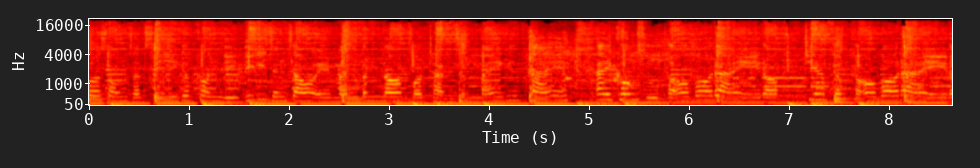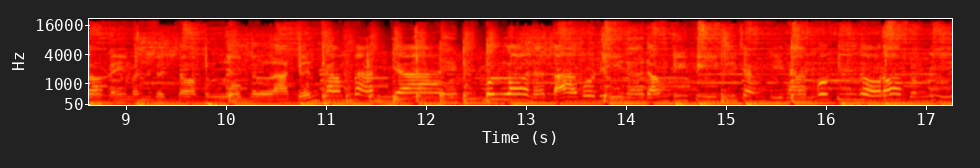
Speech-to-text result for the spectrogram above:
บ่สมศักดิ์ศรีกับคนดีๆจังเจ้าไอ้มันบ้านนอกบ่ทันสมัยคือ ไอ้คงสู่เขาบ่ได้ดอก เทียบกับเขาบ่ได้ดอกไอ้มันก็จอกกะโหลกกะลาเกินคำบรรยายบนล้อหน้าตาบ่ดีหน้าดำปีปีๆคือจังที่ทานบ่คือเขารอคนนี้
